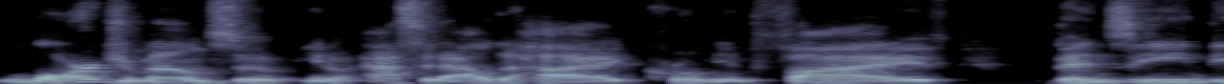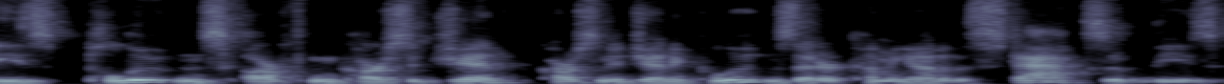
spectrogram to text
large amounts of, you know, acetaldehyde, chromium 5, benzene, these pollutants, often carcinogen, carcinogenic pollutants that are coming out of the stacks of these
